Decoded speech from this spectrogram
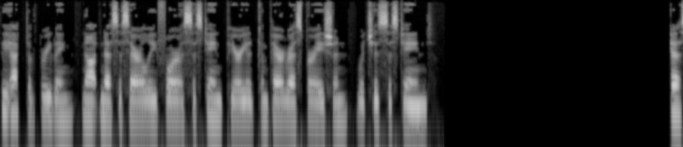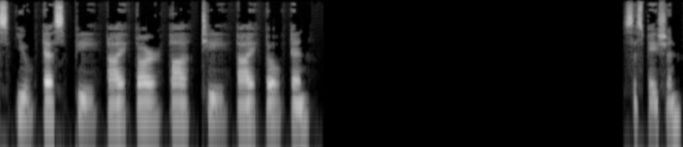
The act of breathing, not necessarily for a sustained period. Compare respiration, which is sustained. S U S P I R A T I O N. Suspiration.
